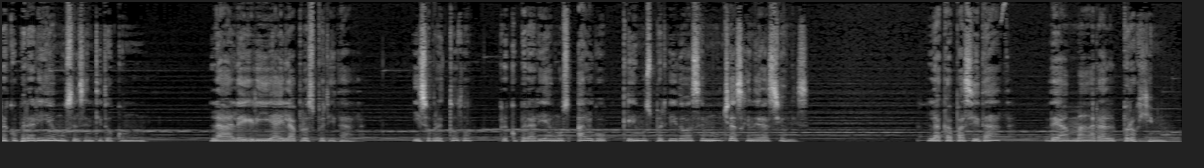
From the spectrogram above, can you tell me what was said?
recuperaríamos el sentido común, la alegría y la prosperidad, y sobre todo recuperaríamos algo que hemos perdido hace muchas generaciones, la capacidad de amar al prójimo.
